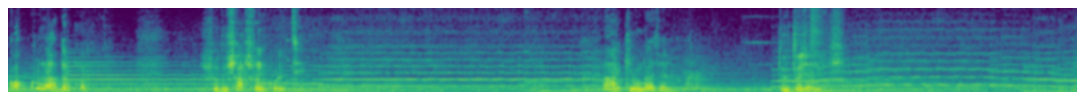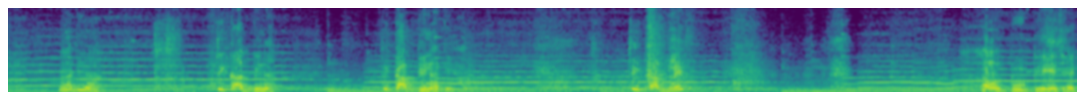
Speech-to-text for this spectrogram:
কখনো আদর করে শুধু শাসন করেছে। আর কেউ না জানুক। তুই তো জানিস। না দিয়া, তুই কাঁদবি না। তুই কাঁদবি না দিয়া। তুই কাঁদলে আমার বুক ভেঙে যায়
